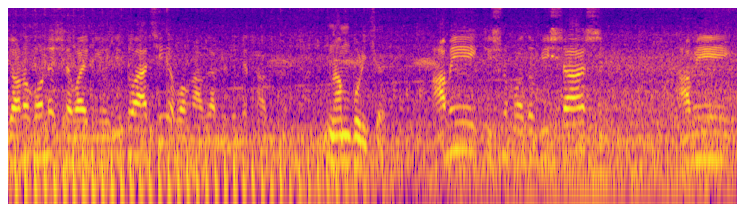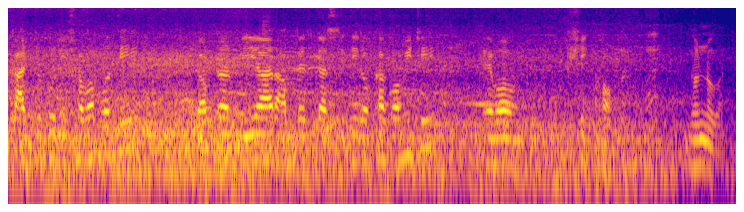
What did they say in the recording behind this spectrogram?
জনগণের সেবায় নিয়োজিত আছি এবং আগামী দিনে থাকব। নাম পরিচয়। আমি কৃষ্ণপদ বিশ্বাস আমি কার্যকরী সভাপতি ডক্টর বি আর আম্বেদকর স্মৃতি রক্ষা কমিটি এবং শিক্ষক। ধন্যবাদ।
